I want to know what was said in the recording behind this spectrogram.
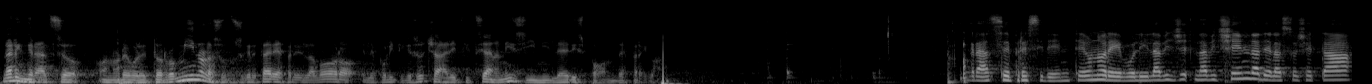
La ringrazio, onorevole Torromino. La sottosegretaria per il lavoro e le politiche sociali, Tiziana Nisini, le risponde. Prego. Grazie Presidente. Onorevoli, la, vic- la vicenda della società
